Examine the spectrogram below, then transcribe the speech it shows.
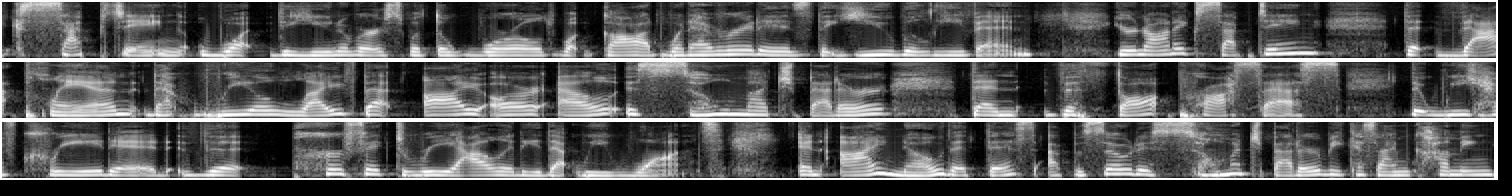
accepting what the universe, what the world, what God, whatever it is that you believe in. You're not accepting that that plan, that real life, that IRL is so much better than the thought process that we have created, the perfect reality that we want. And I know that this episode is so much better because I'm coming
